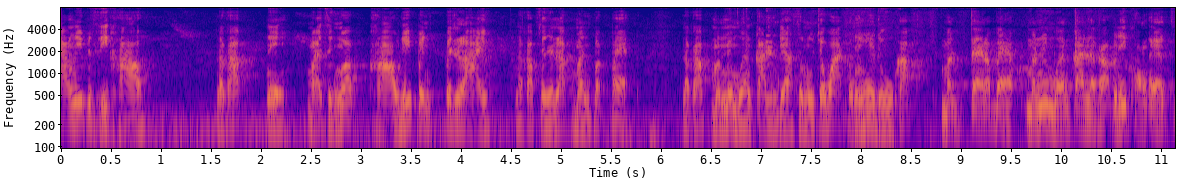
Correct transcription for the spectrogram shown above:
างๆนี่เป็นสีขาวนะครับ นี่หมายถึงว่าขาวนี้เป็นเป็นลายนะครับ สัญลักษณ์มันแปลกๆ นะครับ มันไม่เหมือนกัน เดี๋ยวสนุจะวาดตรงนี้ให้ดูครับ มันแต่ละแบบมันไม่เหมือนกันนะครับอันนี้ของ LG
